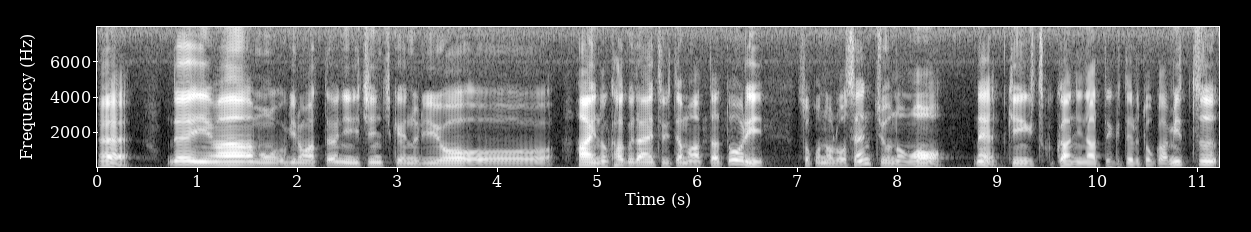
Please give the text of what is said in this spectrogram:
ええ、で今もう議論あったように一日券の利用範囲の拡大についてもあった通りそこの路線っていうのもね均一区間になってきてるとこは3つ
